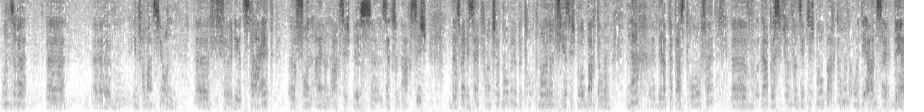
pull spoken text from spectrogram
Unsere äh, ähm, Informationen äh, für die Zeit von 81 bis 86 das war die Zeit von Tschernobyl, betrug 49 Beobachtungen. Nach der Katastrophe äh, gab es 75 Beobachtungen und die Anzahl der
